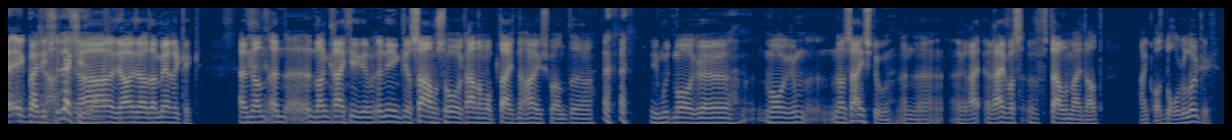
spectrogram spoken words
Eh, Ik bij die selectie. Ja, ja, ja, dat merk ik. En dan, en, dan krijg je in één keer s'avonds te horen, ga hem op tijd naar huis. Want je moet morgen, morgen naar Zeist toe. En uh, Rij, Rij was, vertelde mij dat. Maar ik was dolgelukkig.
